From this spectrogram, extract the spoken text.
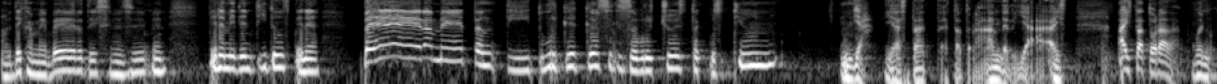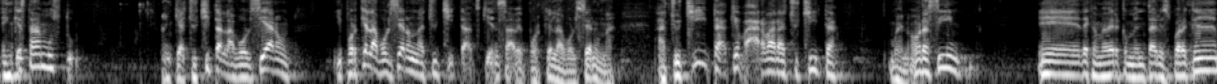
A ver, déjame ver, déjame, espérame tantito, espera, espérame tantito, porque acá se desabrochó esta cuestión. Ya, ya está, está atorada, ándale, ya, ahí, ahí está atorada. Bueno, ¿en qué estábamos tú? En que a Chuchita la bolsearon. ¿Y por qué la bolsearon a Chuchita? ¿Quién sabe por qué la bolsearon a, a Chuchita? ¡Qué bárbara Chuchita! Bueno, ahora sí, eh, déjame ver comentarios por acá.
